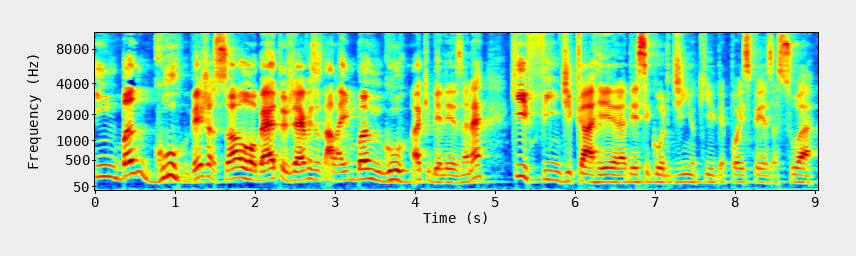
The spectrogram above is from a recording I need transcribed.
em Bangu. Veja só, o Roberto Jefferson tá lá em Bangu. Olha que beleza, né? Que fim de carreira desse gordinho que depois fez a sua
